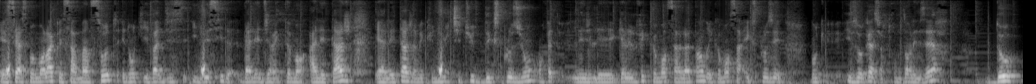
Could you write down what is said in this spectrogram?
Et c'est à ce moment-là que sa main saute et donc il, va, il décide d'aller directement à l'étage. Et à l'étage, avec une multitude d'explosions, en fait, les, les commencent à l'atteindre et commencent à exploser. Donc Isoka se retrouve dans les airs dos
